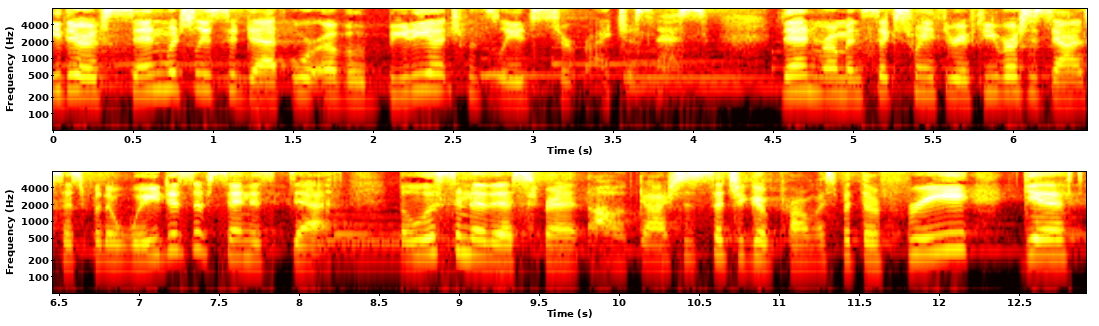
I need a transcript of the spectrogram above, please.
Either of sin which leads to death or of obedience which leads to righteousness. Then Romans 6:23, a few verses down, it says, For the wages of sin is death. But listen to this, friend. Oh gosh, this is such a good promise. But the free gift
